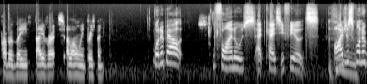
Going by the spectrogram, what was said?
probably favourites along with Brisbane. What about finals at Casey Fields? I Hmm. just want to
